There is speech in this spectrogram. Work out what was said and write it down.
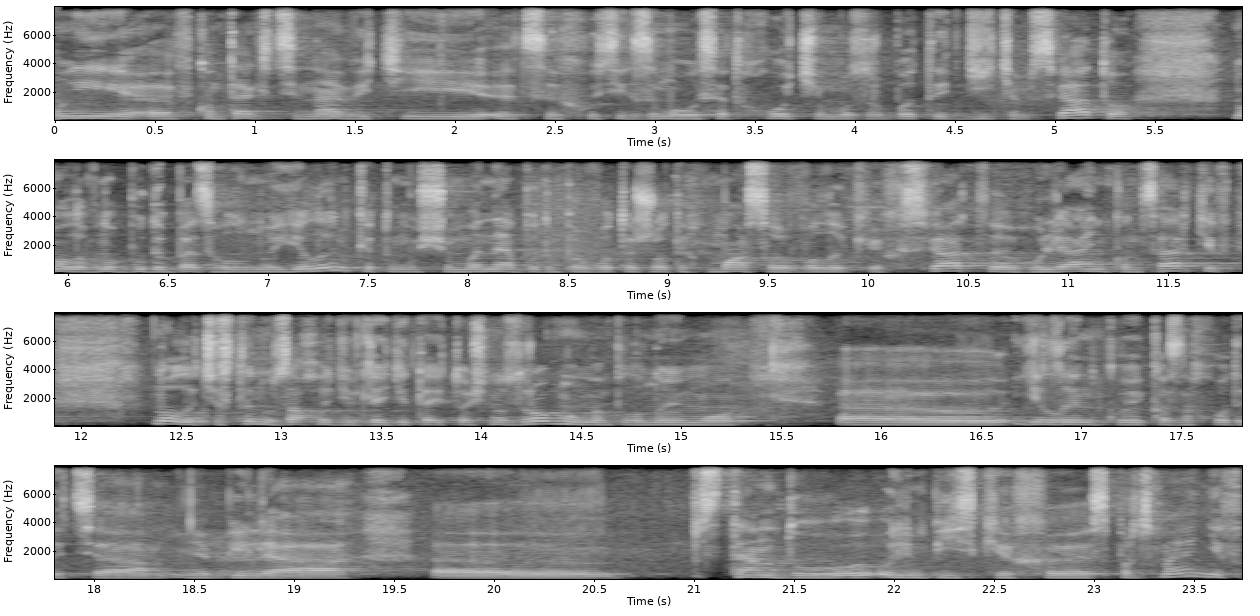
ми е, в контексті навіть і цих усіх зимових свят хочемо зробити дітям свято, ну але воно буде без головної ялинки, тому що ми не будемо проводити жодних масових великих свят, е, гулянь, концертів. Ну але частину заходів для дітей точно зробимо. Ми плануємо е, ялинку, яка знаходиться біля. Стенду олімпійських е, спортсменів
